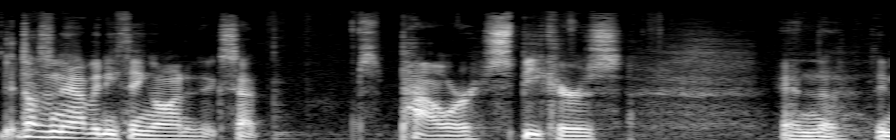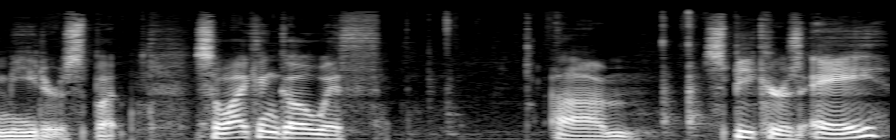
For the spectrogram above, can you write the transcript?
It doesn't have anything on it except power, speakers, and the, the meters. But so I can go with um, speakers A,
